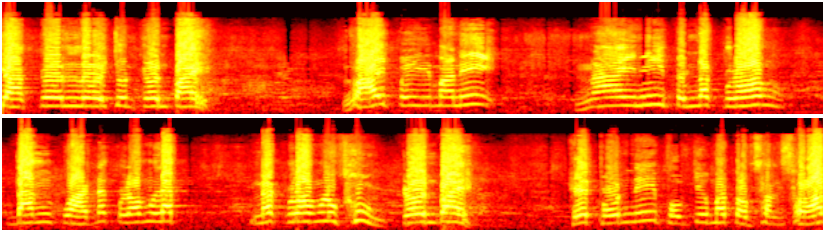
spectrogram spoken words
อยากเกินเลยจนเกินไป หลายปีมานี้ นายนี้เป็นนักร้องดังกว่านักร้องแรปนักร้องลูกทุ่งเกินไป เหตุผลนี้ผมจึงมาตอบสั่งสอน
